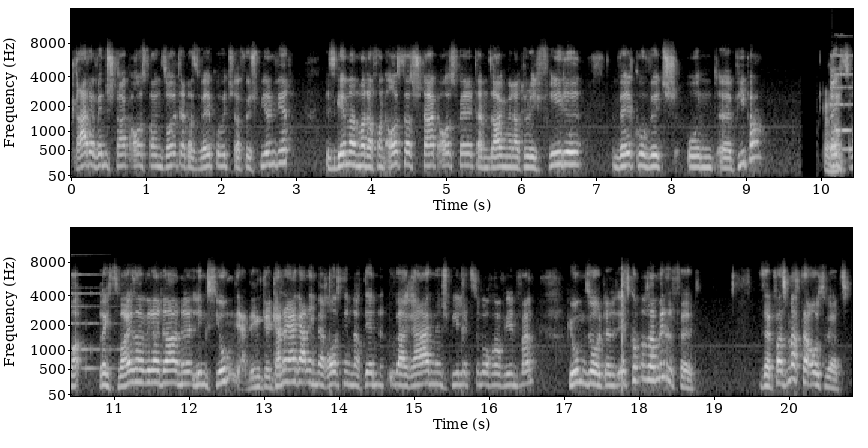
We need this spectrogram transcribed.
gerade wenn Stark ausfallen sollte, dass Velkovic dafür spielen wird. Jetzt gehen wir mal davon aus, dass Stark ausfällt. Dann sagen wir natürlich Friedel, Velkovic und äh, Pieper. Genau. Rechts, rechts Weiser wieder da, ne? links Jung. Ja, den, den, kann er ja gar nicht mehr rausnehmen nach dem überragenden Spiel letzte Woche auf jeden Fall. Jung, so, jetzt kommt unser Mittelfeld. Sepp, was macht er auswärts?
